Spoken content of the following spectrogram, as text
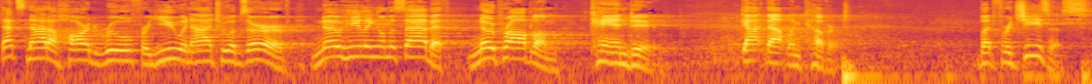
That's not a hard rule for you and I to observe. No healing on the Sabbath, no problem, can do. Got that one covered. But for Jesus,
